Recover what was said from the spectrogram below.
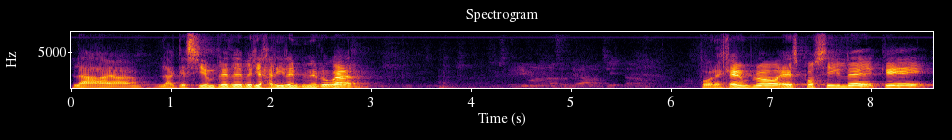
la, que siempre debería salir en primer lugar. Por ejemplo, es posible que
